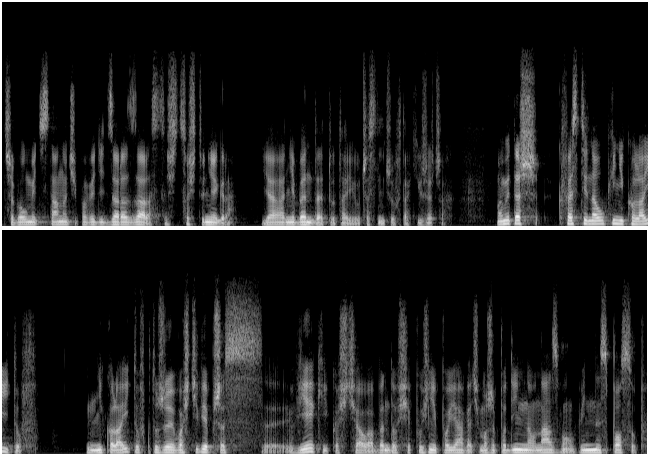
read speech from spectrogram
Trzeba umieć stanąć i powiedzieć zaraz, zaraz, coś, coś tu nie gra. Ja nie będę tutaj uczestniczył w takich rzeczach. Mamy też kwestię nauki Nikolaitów. Nikolaitów, którzy właściwie przez e, wieki Kościoła będą się później pojawiać, może pod inną nazwą, w inny sposób,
